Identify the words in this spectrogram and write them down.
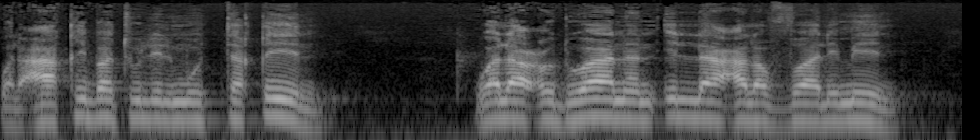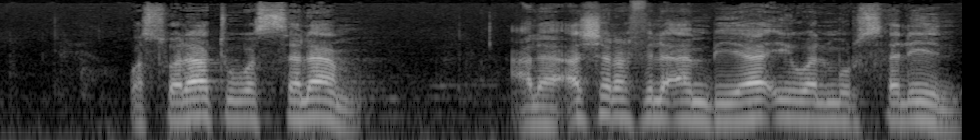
والعاقبة للمتقين ولا عدوانا إلا على الظالمين والصلاة والسلام على أشرف الأنبياء والمرسلين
